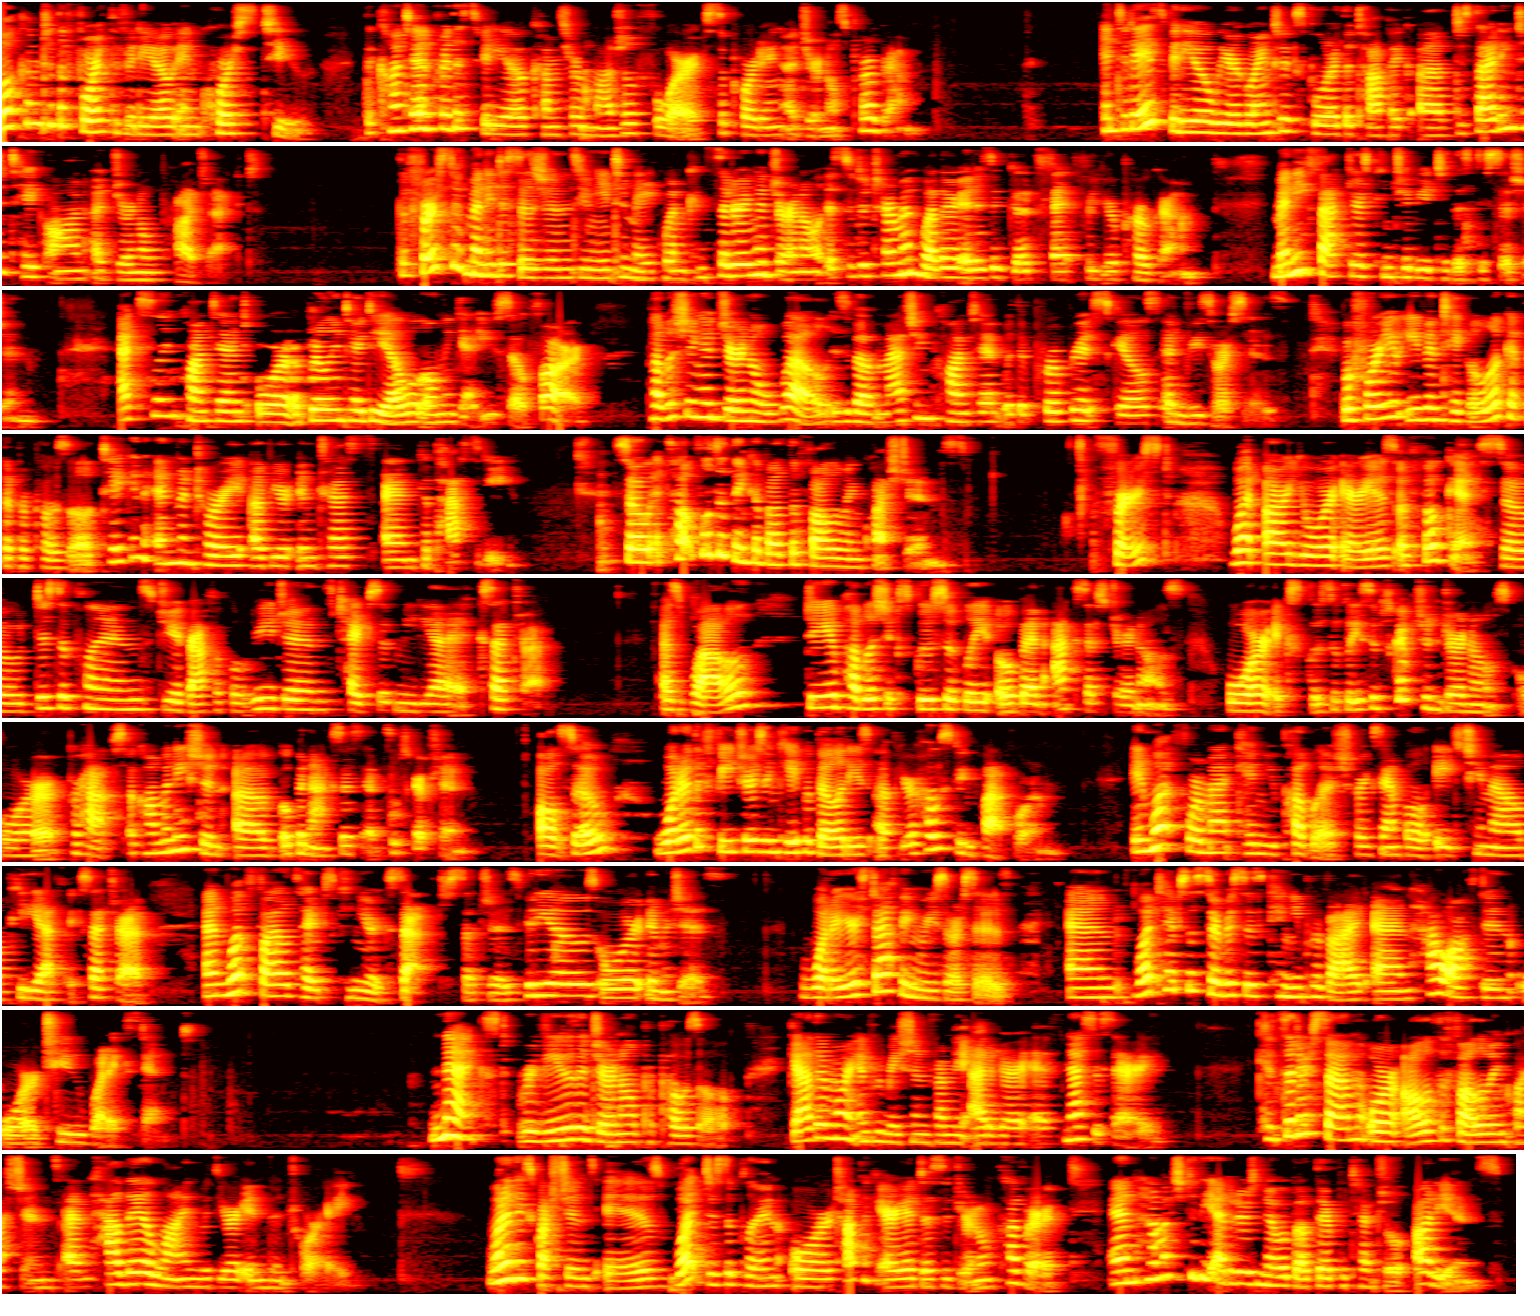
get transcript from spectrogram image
Welcome to the fourth video in Course 2. The content for this video comes from Module 4, Supporting a Journals Program. In today's video, we are going to explore the topic of deciding to take on a journal project. The first of many decisions you need to make when considering a journal is to determine whether it is a good fit for your program. Many factors contribute to this decision. Excellent content or a brilliant idea will only get you so far. Publishing a journal well is about matching content with appropriate skills and resources. Before you even take a look at the proposal, take an inventory of your interests and capacity. So it's helpful to think about the following questions. First, what are your areas of focus? So disciplines, geographical regions, types of media, etc. As well, do you publish exclusively open access journals? Or exclusively subscription journals, or perhaps a combination of open access and subscription. Also, what are the features and capabilities of your hosting platform? In what format can you publish, for example, HTML, PDF, etc.? And what file types can you accept, such as videos or images? What are your staffing resources? And what types of services can you provide and how often or to what extent? Next, review the journal proposal. Gather more information from the editor if necessary. Consider some or all of the following questions and how they align with your inventory. One of these questions is, what discipline or topic area does the journal cover? And how much do the editors know about their potential audience?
